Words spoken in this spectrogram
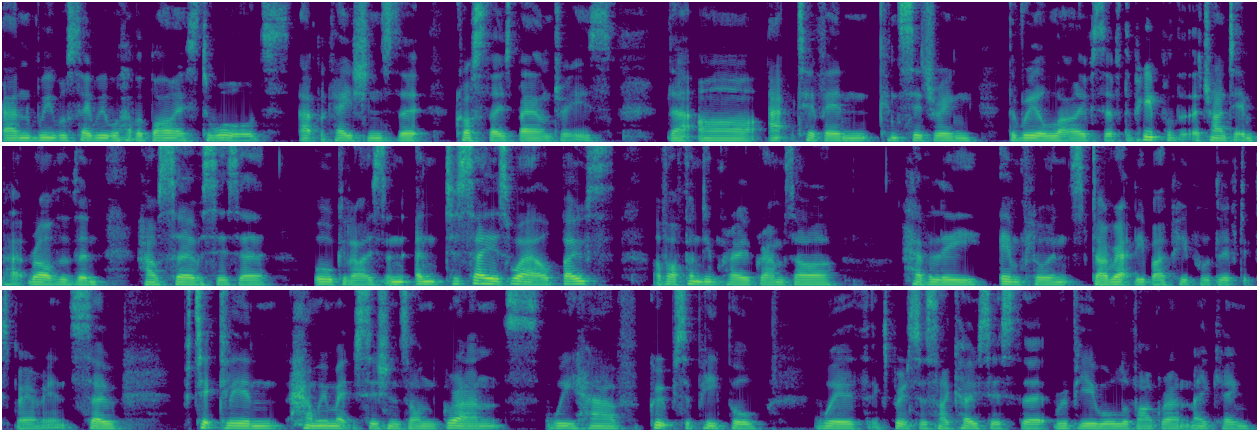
and we will say we will have a bias towards applications that cross those boundaries that are active in considering the real lives of the people that they're trying to impact rather than how services are organised. And, and to say as well, both of our funding programmes are heavily influenced directly by people with lived experience. So, particularly in how we make decisions on grants, we have groups of people with experience of psychosis that review all of our grant making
